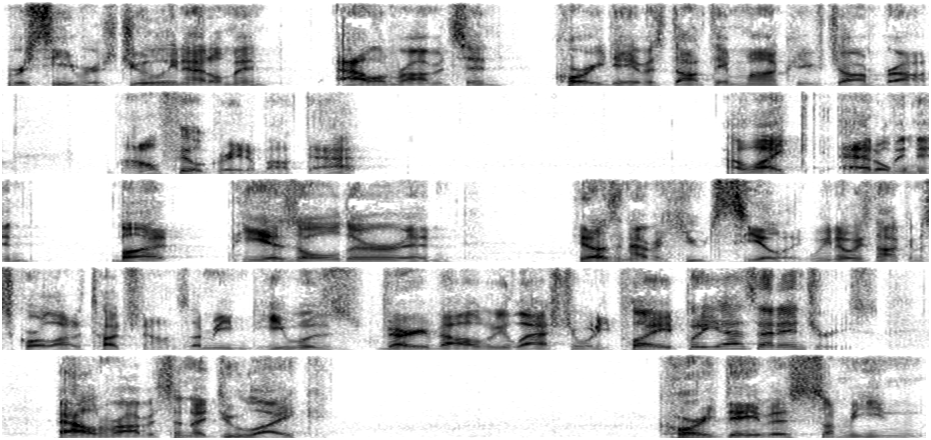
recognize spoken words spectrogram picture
Receivers: Julian Edelman, Allen Robinson, Corey Davis, Donte Moncrief, John Brown. I don't feel great about that. I like Edelman, but he is older and he doesn't have a huge ceiling. We know he's not going to score a lot of touchdowns. I mean, he was very valuable last year when he played, but he has had injuries. Allen Robinson, I do like. Corey Davis, I mean,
